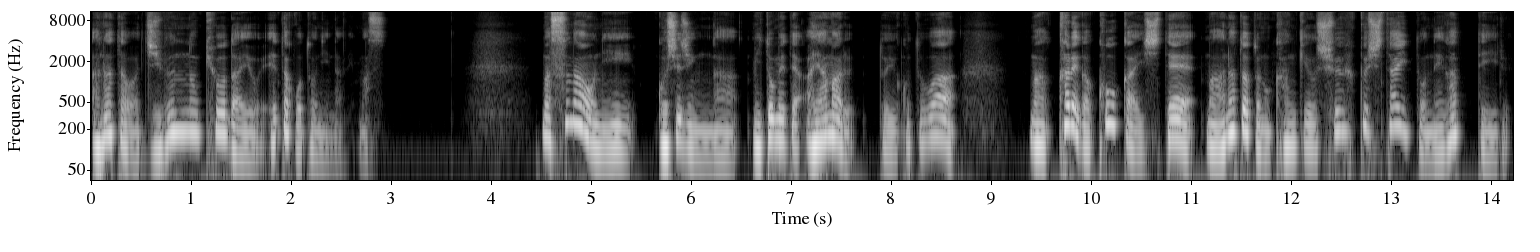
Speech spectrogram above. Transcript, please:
あなたは自分の兄弟を得たことになります。まあ、素直にご主人が認めて謝るということは、まあ、彼が後悔して、まあ、あなたとの関係を修復したいと願っている、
